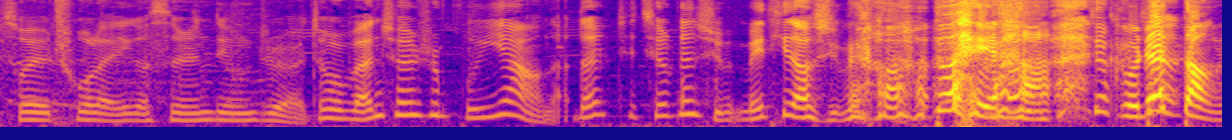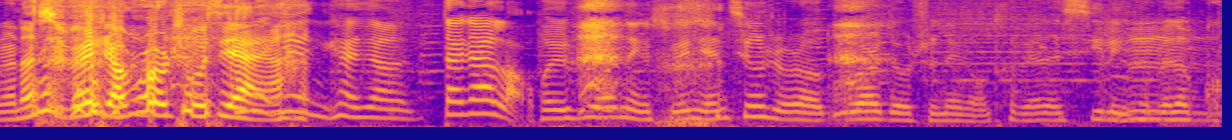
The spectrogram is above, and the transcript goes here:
所以出了一个私人定制，就是完全是不一样的。对，这其实跟许没提到许巍啊。对呀，就我这等着呢，许巍什么时候出现呀？因为你看，像大家老会说那个许巍年轻时候的歌，就是那种特别的犀利、特别的苦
